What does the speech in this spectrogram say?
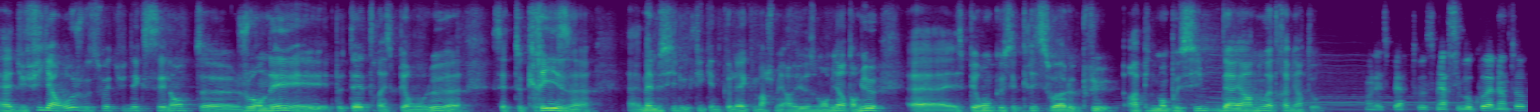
Euh, du Figaro. Je vous souhaite une excellente euh, journée et peut-être, espérons-le, euh, cette crise, même si le click and collect marche merveilleusement bien, tant mieux. espérons que cette crise soit le plus rapidement possible derrière nous. À très bientôt. On l'espère tous. Merci beaucoup. À bientôt.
